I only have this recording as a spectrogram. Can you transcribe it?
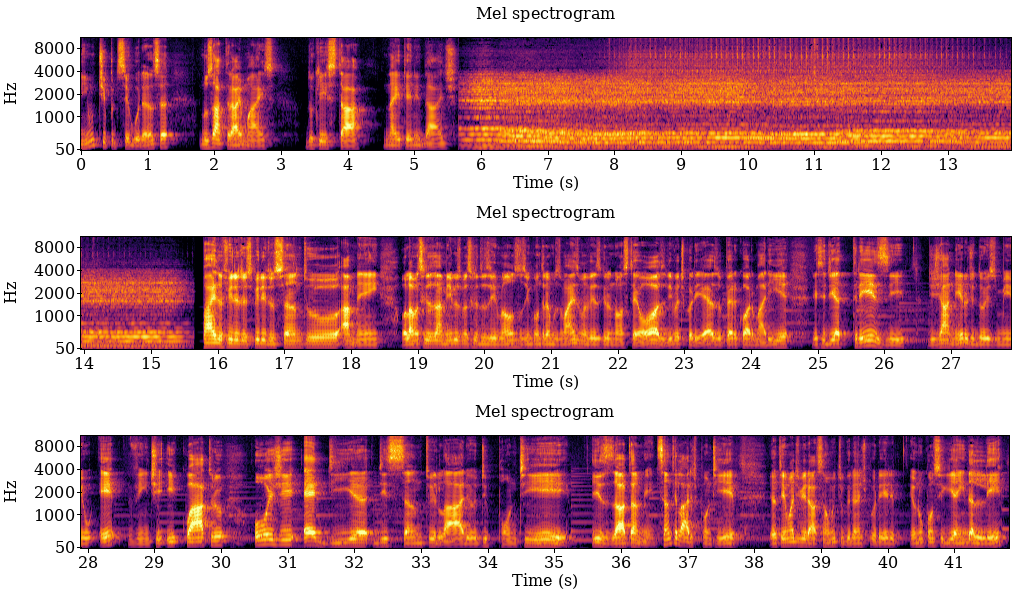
nenhum tipo de segurança nos atrai mais do que está na eternidade. Pai do Filho e do Espírito Santo. Amém. Olá, meus queridos amigos, meus queridos irmãos. Nos encontramos mais uma vez aqui no nosso Teós, Viva de Coriés, o Percor Maria, nesse dia 13 de janeiro de 2024. Hoje é dia de Santo Hilário de Pontier. Exatamente. Santo Hilário de Pontier, eu tenho uma admiração muito grande por ele. Eu não consegui ainda ler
